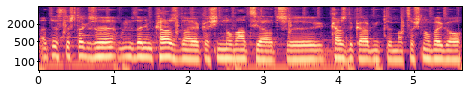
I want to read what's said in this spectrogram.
ale to jest też tak, że moim zdaniem każda jakaś innowacja, czy każdy karabin, który ma coś nowego,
